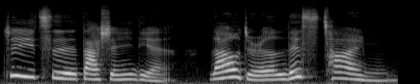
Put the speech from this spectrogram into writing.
这一次大声一点，Louder this time。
